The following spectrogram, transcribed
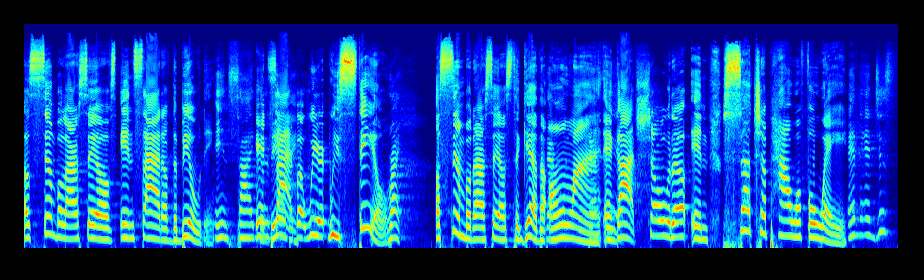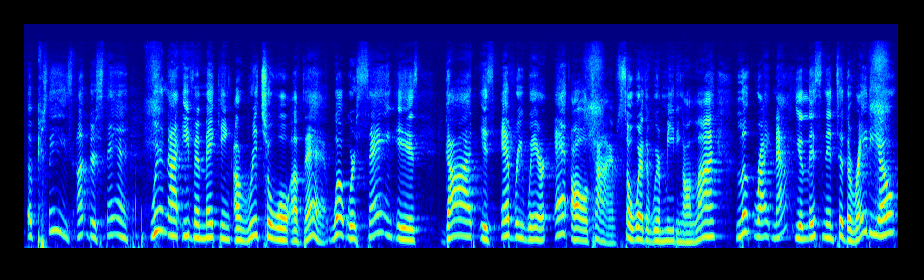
assemble ourselves inside of the building. Inside the inside, building. but we're we still Right. assembled ourselves together That's- online that's and it. God showed up in such a powerful way. And and just uh, please understand, we're not even making a ritual of that. What we're saying is God is everywhere at all times. So whether we're meeting online, look right now, you're listening to the radio.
